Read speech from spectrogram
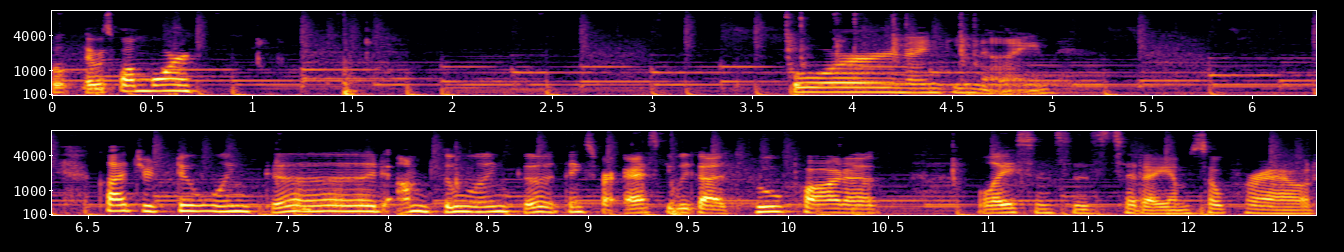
Oh, there was one more. Four ninety nine. Glad you're doing good. I'm doing good. Thanks for asking. We got two product licenses today. I'm so proud.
